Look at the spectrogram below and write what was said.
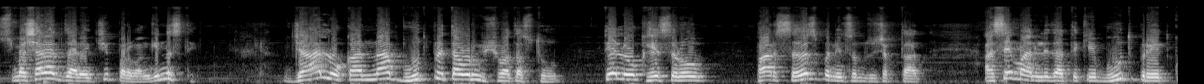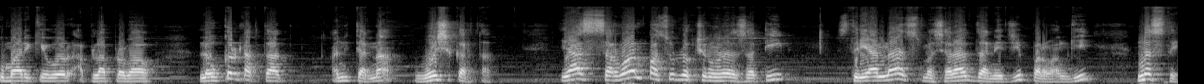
स्मशानात जाण्याची परवानगी नसते. ज्या लोकांना भूतप्रेतावर विश्वास असतो ते लोक हे सर्व फार सहजपणे समजू शकतात. असे मानले जाते की भूतप्रेत कुमारिकेवर आपला प्रभाव लवकर टाकतात आणि त्यांना वश करतात. या सर्वांपासून रक्षण होण्यासाठी स्त्रियांना स्मशानात जाण्याची परवानगी नसते.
